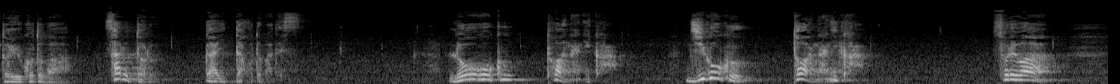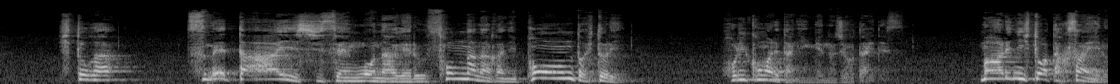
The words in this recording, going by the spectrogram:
という言葉はサルトルが言った言葉です。牢獄とは何か。地獄とは何かそれは人が冷たい視線を投げるそんな中にポーンと一人掘り込まれた人間の状態です。周りに人はたくさんいる。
